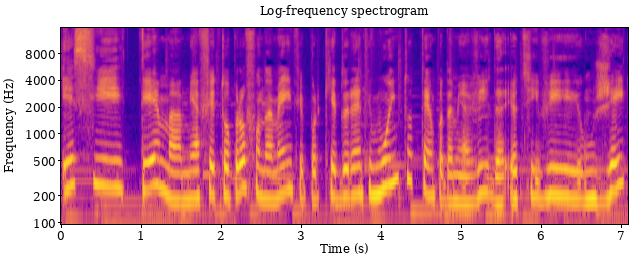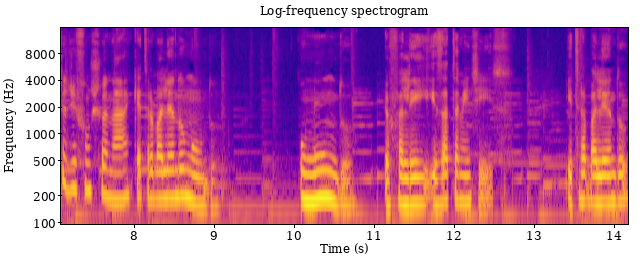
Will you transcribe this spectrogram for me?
Esse tema me afetou profundamente porque durante muito tempo da minha vida eu tive um jeito de funcionar que é trabalhando o mundo. O mundo, eu falei exatamente isso. E trabalhando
